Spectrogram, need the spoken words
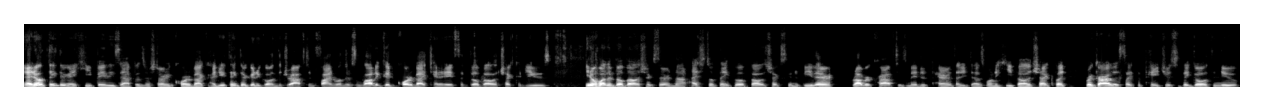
And I don't think they're going to keep Bailey Zappe as their starting quarterback. I do think they're going to go in the draft and find one. There's a lot of good quarterback candidates that Bill Belichick could use. You know, whether Bill Belichick's there or not, I still think Bill Belichick's going to be there. Robert Kraft has made it apparent that he does want to keep Belichick. But regardless, like the Patriots, if they go with a new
